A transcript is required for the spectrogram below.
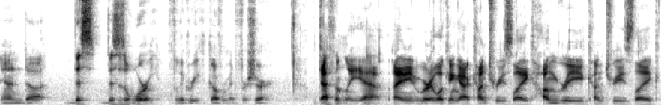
and uh, this this is a worry for the Greek government for sure. Definitely, yeah. I mean, we're looking at countries like Hungary, countries like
